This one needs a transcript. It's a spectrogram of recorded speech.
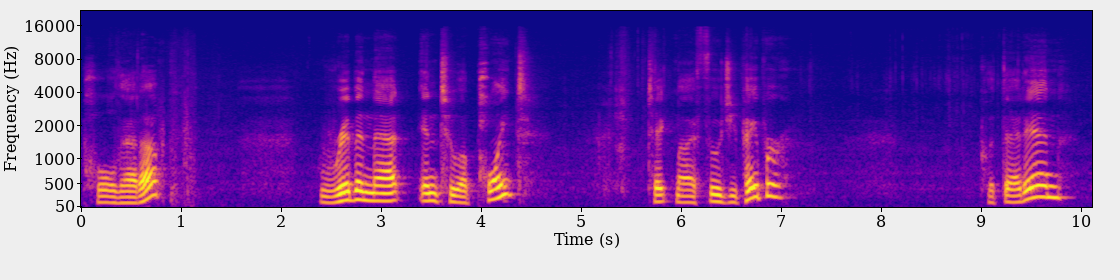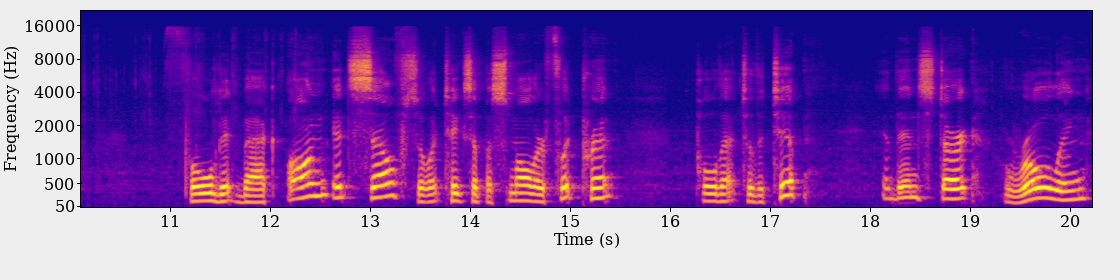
Pull that up. Ribbon that into a point take my Fuji paper, put that in, fold it back on itself so it takes up a smaller footprint, pull that to the tip, and then start rolling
